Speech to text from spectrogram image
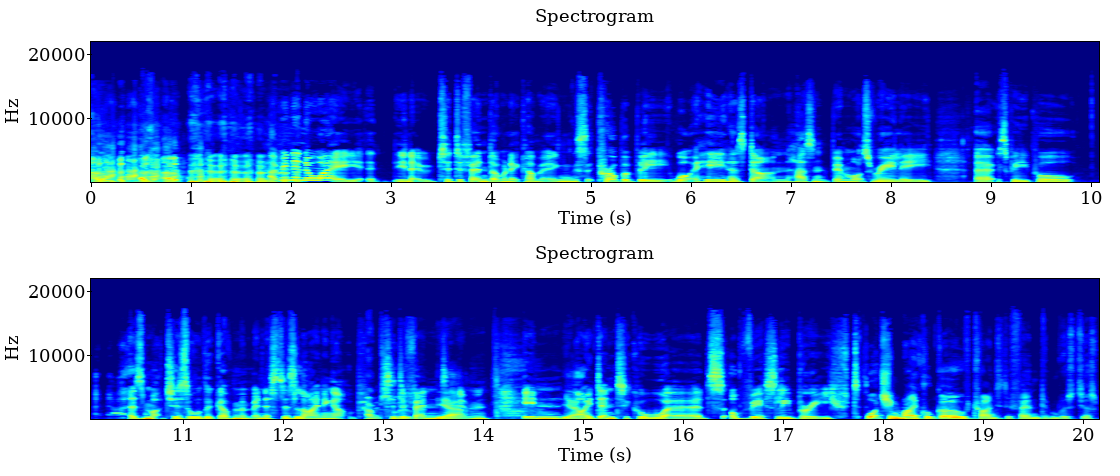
I mean, in a way, you know, to defend Dominic Cummings, probably what he has done hasn't been what's really irked people as much as all the government ministers lining up Absolutely. to defend yeah. him in yeah. identical words, obviously briefed. Watching Michael Gove trying to defend him was just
